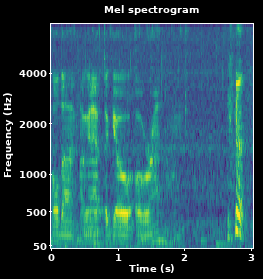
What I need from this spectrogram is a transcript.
Hold on, I'm gonna have to go around.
